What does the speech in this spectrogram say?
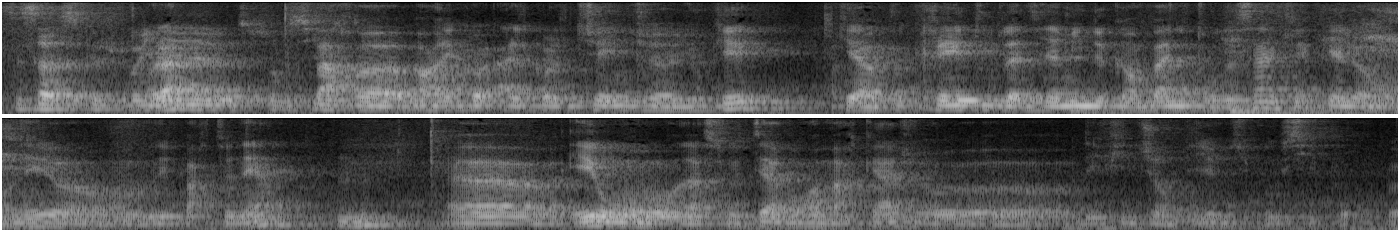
C'est ça, ce que je voyais Voilà. euh, sur le site. par, euh, par Alco- Alcohol Change UK, qui a un peu créé toute la dynamique de campagne autour de ça, avec laquelle on est, euh, on est partenaire. Mhm. Euh, et on a souhaité avoir un marquage euh, des filles de janvier, un petit peu aussi pour que,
